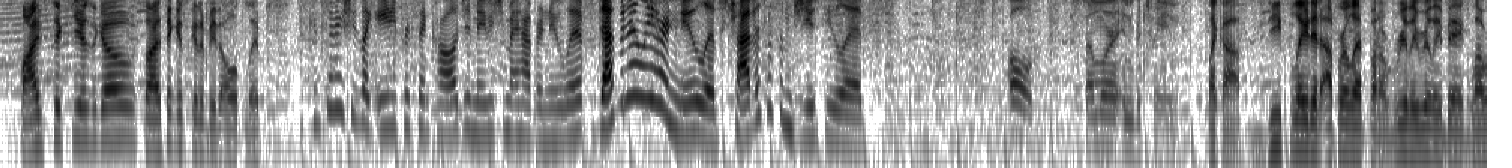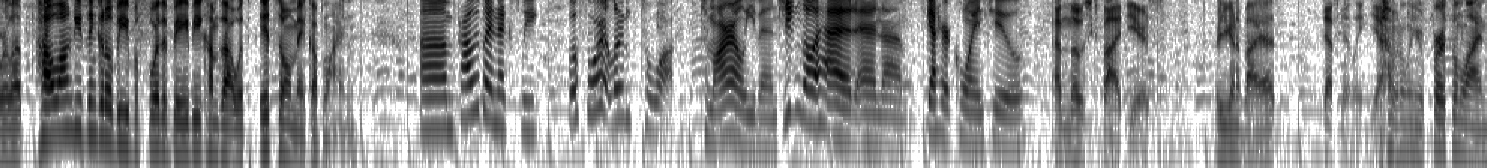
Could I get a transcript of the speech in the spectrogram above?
five, six years ago, so I think it's gonna be the old lips. Considering she's like 80% collagen, maybe she might have her new lips. Definitely her new lips. Travis has some juicy lips. Old. Somewhere in between. like a deflated upper lip, but a really, really big lower lip. How long do you think it'll be before the baby comes out with its own makeup line? Um, probably by next week. Before it learns to walk. Tomorrow, even. She can go ahead and um, get her coin, too. At most five years. Are you gonna buy it? Definitely, yeah. Definitely, you're first in line.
